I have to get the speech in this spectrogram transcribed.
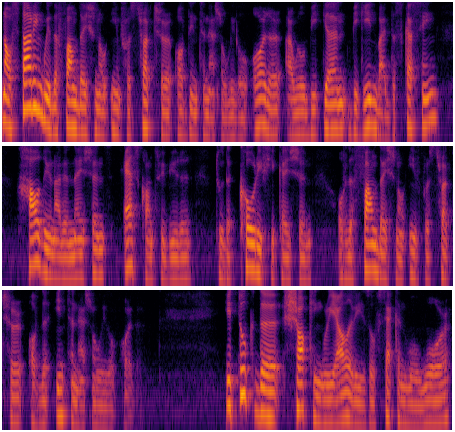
Now, starting with the foundational infrastructure of the international legal order, I will begin, begin by discussing how the United Nations has contributed to the codification of the foundational infrastructure of the international legal order. It took the shocking realities of Second World War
